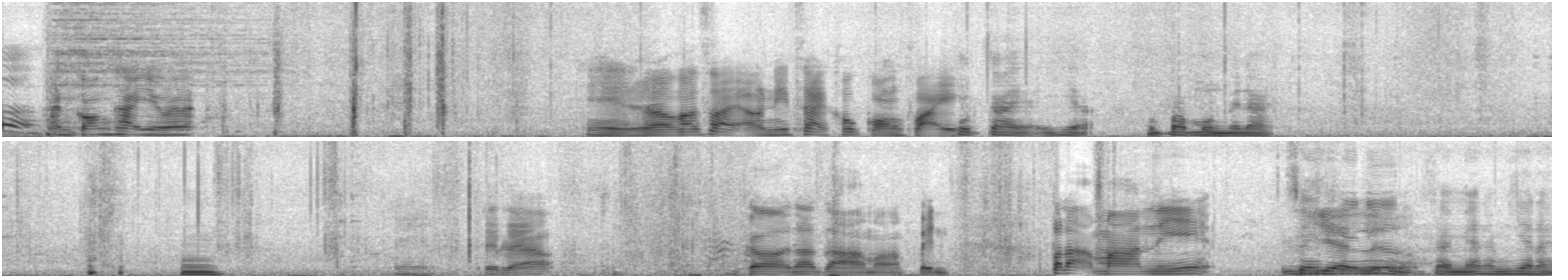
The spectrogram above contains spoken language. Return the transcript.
อหันกองไทยอยู่นั่นแหละนี่แล้วก็ใส่เอานี้ใส่เข้ากองไฟโคตรใกล้อะไอ้เหี้ยผมปรับหมุนไม่ได้ อืม นี่เสร็จแล้ว ก็หน้าตามาเป็นประมาณนี้ซึ่งเยี่ยเหี้ยเรื่นี่องใส่แมสทำเหี้ยอะไร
